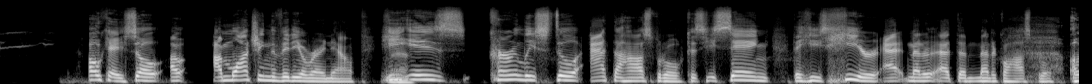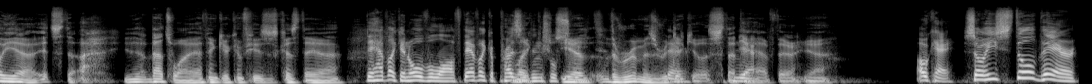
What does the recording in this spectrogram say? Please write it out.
okay, so I, I'm watching the video right now. He Yeah. is currently still at the hospital because he's saying that he's here at med- at the medical hospital. Oh yeah, it's the uh, yeah, that's why I think you're confused is because they uh They have like an oval off. They have like a like, presidential yeah the room is ridiculous that Yeah. they have there. Yeah, Okay, so he's still there.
